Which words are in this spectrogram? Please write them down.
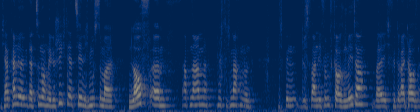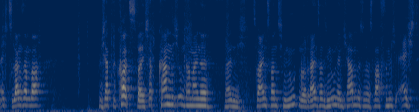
Ich kann dir dazu noch eine Geschichte erzählen. Ich musste mal einen Lauf ähm, musste ich machen und ich bin, das waren die 5000 Meter, weil ich für 3000 echt zu langsam war. Ich habe gekotzt, weil ich hab, kam nicht unter meine, weiß nicht, 22 Minuten oder 23 Minuten, die ich haben müssen. Und das war für mich echt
